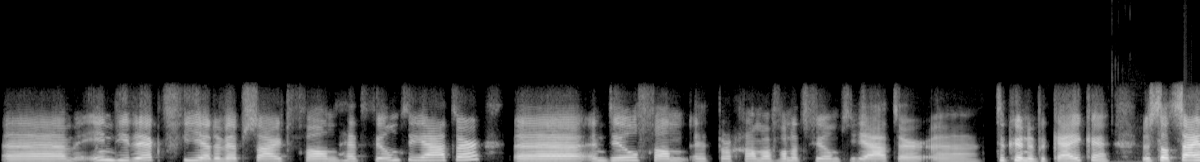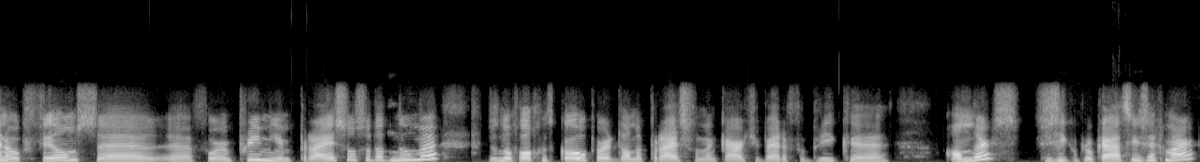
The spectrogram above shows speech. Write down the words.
ehm, indirect via de website van het Filmtheater eh, een deel van het programma van het Filmtheater eh, te kunnen bekijken. Dus dat zijn ook films eh, voor een premium prijs, zoals we dat noemen. Dus nog wel goedkoper dan de prijs van een kaartje bij de fabriek anders, fysiek op locatie zeg maar.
